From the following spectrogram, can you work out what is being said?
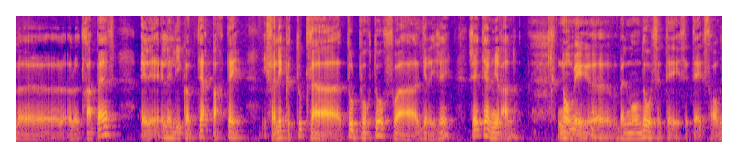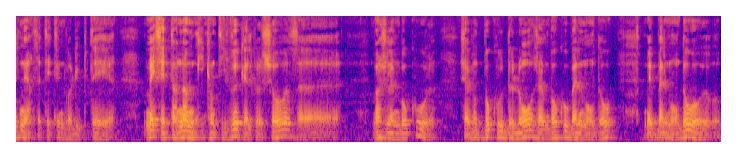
le trapèze et l'hélicoptère partait il fallait que toute la, tout le pourtour soit dirigé. J'ai été amiral. Non, mais euh, Belmondo, c'était extraordinaire, c'était une volupté. Mais c'est un homme qui, quand il veut quelque chose, euh, moi je l'aime beaucoup. J'aime beaucoup Delon, j'aime beaucoup Belmondo. Mais Belmondo euh,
